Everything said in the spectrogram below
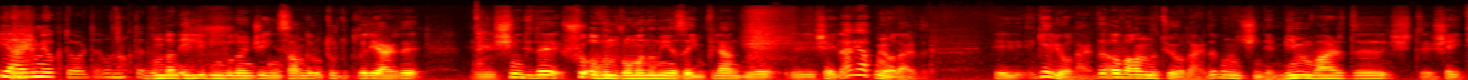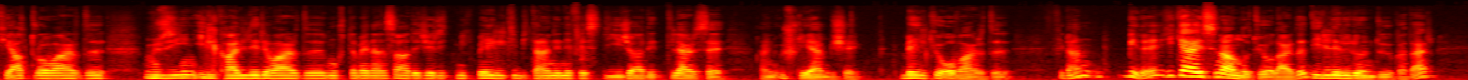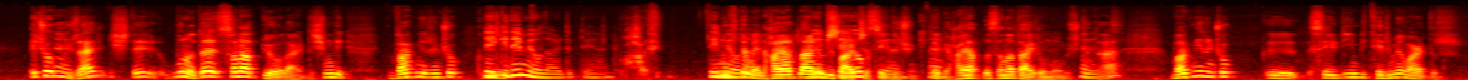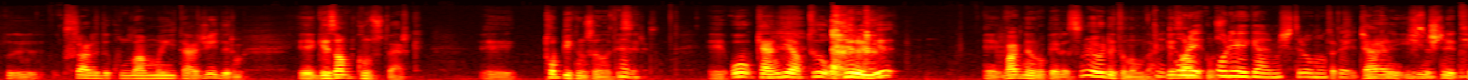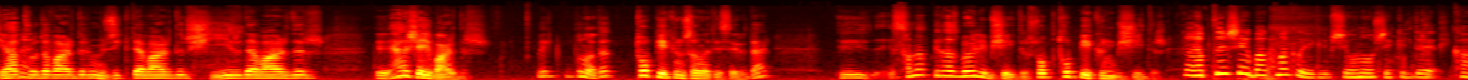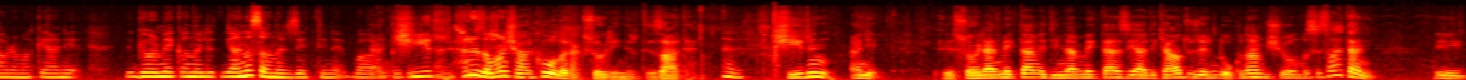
Bir ayrım yoktu orada o noktada. bundan 50 bin yıl önce insanlar oturdukları yerde e, şimdi de şu avın romanını yazayım falan diye e, şeyler yapmıyorlardı. E, geliyorlardı, avı anlatıyorlardı. Bunun içinde mim vardı, işte şey tiyatro vardı, müziğin ilk halleri vardı. Muhtemelen sadece ritmik belki bir tane nefesli icat ettilerse hani üçleyen bir şey. Belki o vardı filan. Bir de hikayesini anlatıyorlardı dilleri döndüğü kadar. E çok Evet. güzel işte buna da sanat diyorlardı. Şimdi Wagner'in çok Belki demiyorlardı bile yani. Ha- Demiyorlar. Muhtemelen hayatlarının Öyle bir bir, şey parçasıydı yani. çünkü. Evet. Tabii hayatla sanat ayrılmamıştı Evet. daha. Wagner'in çok e, sevdiğim bir terimi vardır. E, ısrarla da kullanmayı tercih ederim. E, Gesamtkunstwerk. E, topyekun sanat eseri. E, o kendi yaptığı operayı e, Wagner operasını öyle tanımlar. Evet, oraya, oraya gelmiştir o noktaya. Tabii. Yani işin içinde şeyden. tiyatroda vardır, müzikte vardır, şiirde vardır. E, her şey vardır. Ve buna da topyekün sanat eseri der. E, sanat biraz böyle bir şeydir. Top, topyekün bir şeydir. Ya yaptığın şeye bakmakla ilgili bir şey. Onu o şekilde kavramak yani görmek, analiz, yani nasıl analiz ettiğine bağlı. Yani tabii. şiir Yani her zaman şarkı olarak söylenirdi zaten. Evet. Şiirin hani e, söylenmekten ve dinlenmekten ziyade kağıt üzerinde okunan bir şey olması zaten e,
